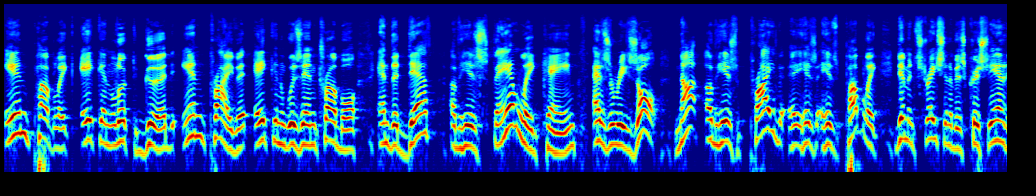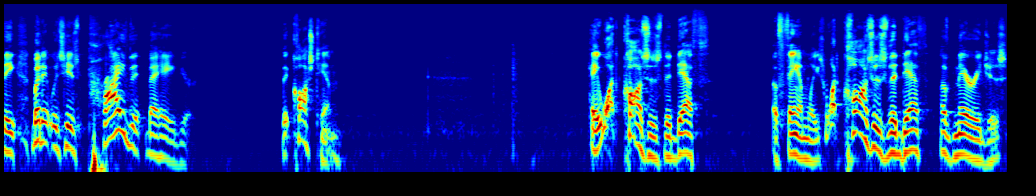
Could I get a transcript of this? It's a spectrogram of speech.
in public, Achan looked good. In private, Achan was in trouble. And the death of his family came as a result, not of his private, his, his public demonstration of his Christianity, but it was his private behavior that cost him. Hey, what causes the death of families? What causes the death of marriages?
